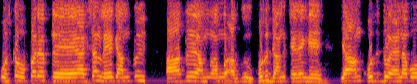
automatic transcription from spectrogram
उसके ऊपर एक्शन ले कि हम भी आप हम हम अब खुद जंग छेड़ेंगे या हम खुद जो है ना वो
